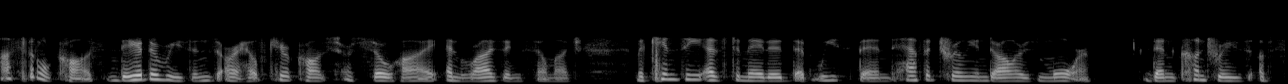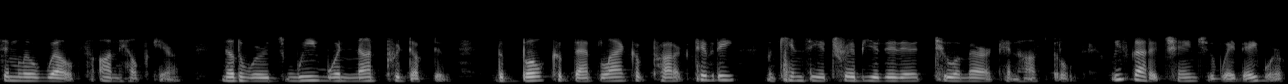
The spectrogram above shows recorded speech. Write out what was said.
hospital costs, they're the reasons our healthcare costs are so high and rising so much. McKinsey estimated that we spend half a trillion dollars more than countries of similar wealth on healthcare. In other words, we were not productive. The bulk of that lack of productivity, McKinsey attributed it to American hospitals. We've got to change the way they work.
